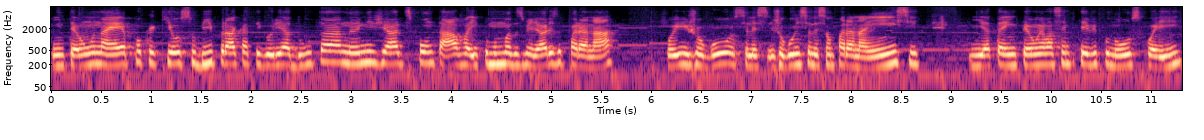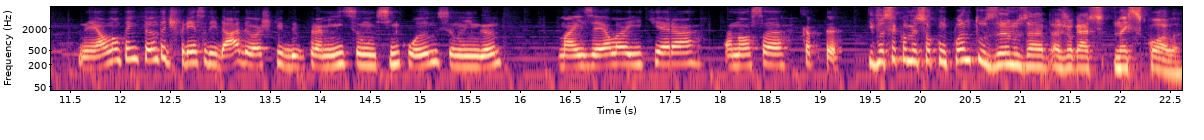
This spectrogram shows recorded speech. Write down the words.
Então, na época que eu subi para a categoria adulta, a Nani já despontava aí como uma das melhores do Paraná. Foi jogou, jogou em seleção paranaense e até então ela sempre teve conosco aí né? Ela não tem tanta diferença de idade, eu acho que para mim são cinco anos, se eu não me engano. Mas ela aí que era a nossa capitã. E você começou com quantos anos a, a jogar na escola?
